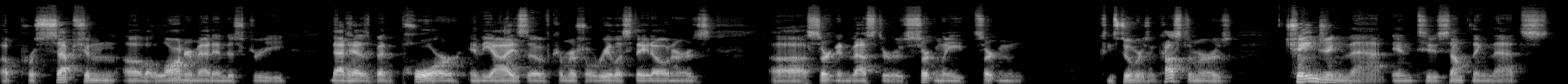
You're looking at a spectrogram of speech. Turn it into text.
a perception of a laundromat industry that has been poor in the eyes of commercial real estate owners, uh, certain investors, certainly certain consumers and customers changing that into something that's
